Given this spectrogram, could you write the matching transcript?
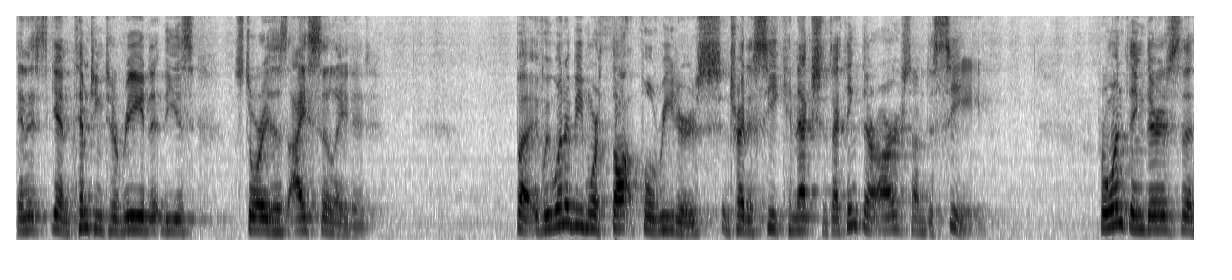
And it's, again, tempting to read these stories as isolated. But if we want to be more thoughtful readers and try to see connections, I think there are some to see. For one thing, there's the,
